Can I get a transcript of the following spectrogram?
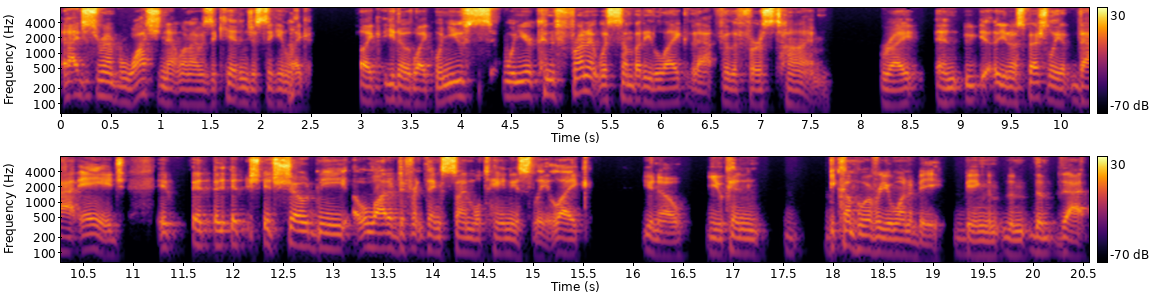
and I just remember watching that when I was a kid and just thinking like, like you know, like when you when you're confronted with somebody like that for the first time, right? And you know especially at that age it it it it showed me a lot of different things simultaneously. Like you know you can become whoever you want to be being the, the, the that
